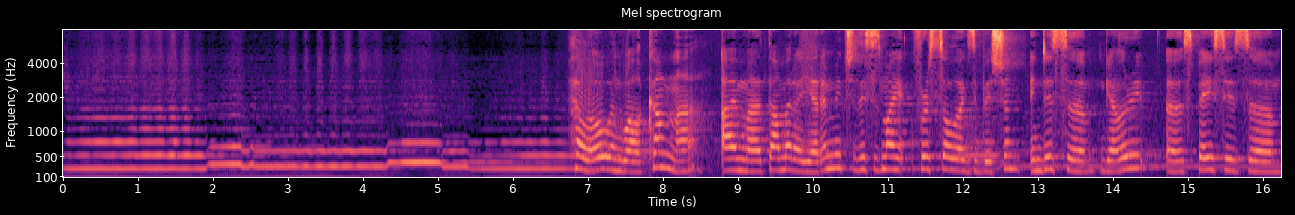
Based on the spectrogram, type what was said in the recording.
Hello and welcome. Uh, I'm uh, Tamara Jeremic. This is my first solo exhibition. In this uh, gallery, uh, space is uh,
